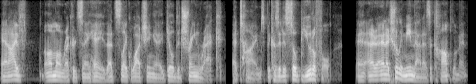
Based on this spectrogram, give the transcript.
And I've I'm on record saying, hey, that's like watching a gilded train wreck at times because it is so beautiful. And, and, I, and I truly mean that as a compliment,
